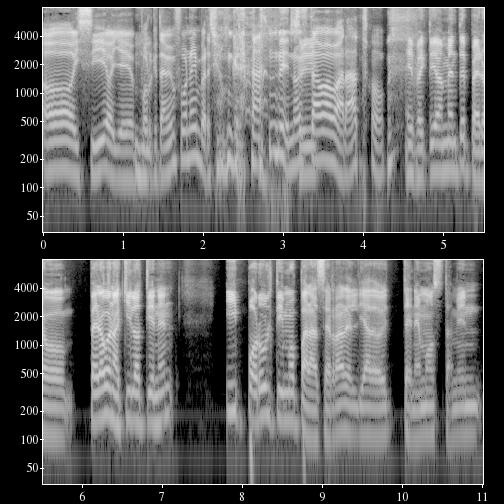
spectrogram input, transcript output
Oh, sí, oye, porque también fue una inversión grande, no estaba barato. Efectivamente, pero, pero bueno, aquí lo tienen. Y por último, para cerrar el día de hoy, tenemos también.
